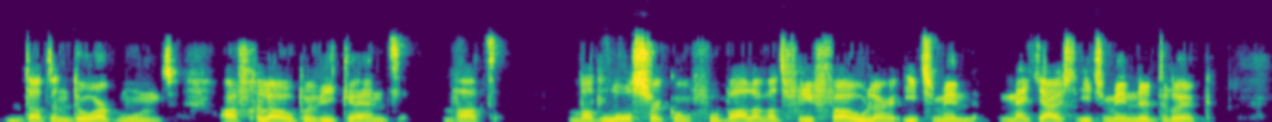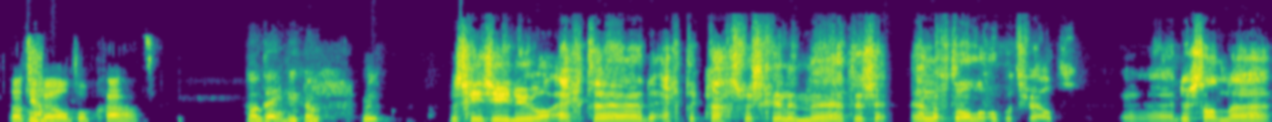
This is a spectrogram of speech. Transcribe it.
dat een Dortmund afgelopen weekend wat, wat losser kon voetballen, wat frivoler, iets min, met juist iets minder druk dat Ja. veld op gaat. Dat denk ik ook. Misschien zie je nu wel echt eh, de echte krachtsverschillen hè, tussen elftallen op het veld. Eh, dus dan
